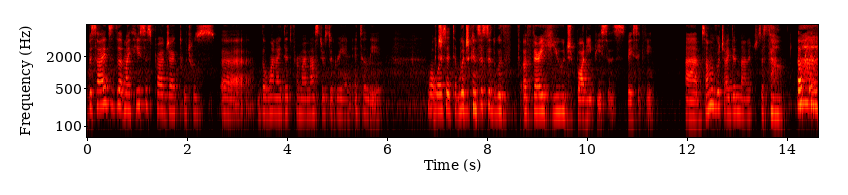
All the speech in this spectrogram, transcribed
Besides the my thesis project, which was uh, the one I did for my master's degree in Italy, What which, was it about? which consisted with of very huge body pieces, basically. Um, some of which I did manage to sell. Okay.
